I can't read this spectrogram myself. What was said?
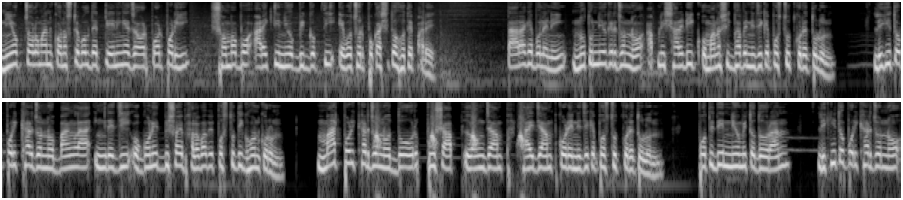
নিয়োগ চলমান কনস্টেবলদের ট্রেনিংয়ে যাওয়ার পরপরই সম্ভাব্য আরেকটি নিয়োগ বিজ্ঞপ্তি এবছর প্রকাশিত হতে পারে। তার আগে বলে নেই, নতুন নিয়োগের জন্য আপনি শারীরিক ও মানসিকভাবে নিজেকে প্রস্তুত করে তুলুন। লিখিত পরীক্ষার জন্য বাংলা, ইংরেজি ও গণিত বিষয়ে ভালোভাবে প্রস্তুতি গ্রহণ করুন। মাঠ পরীক্ষার জন্য দৌড় push up long jump, high jump করে নিজেকে প্রস্তুত করে তুলুন। প্রতিদিন নিয়মিত দৌড়ান। লিখিত পরীক্ষার জন্য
